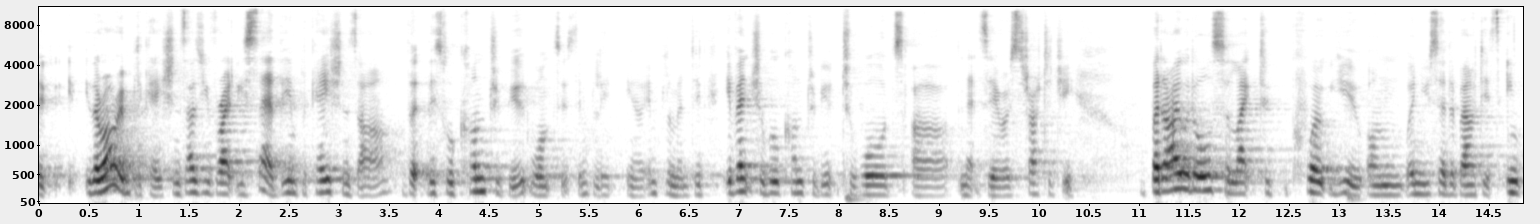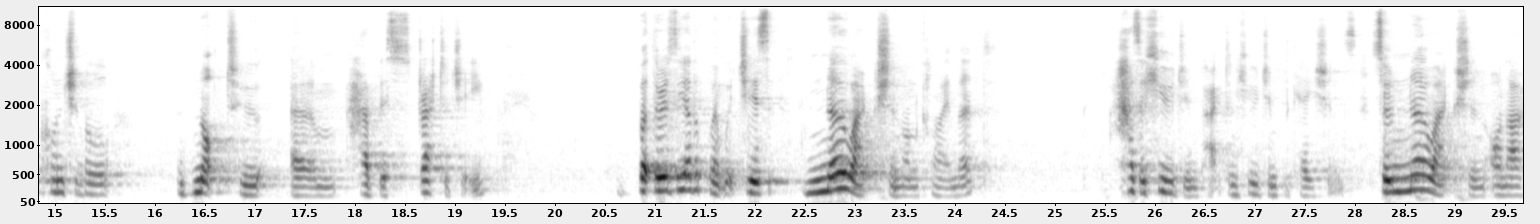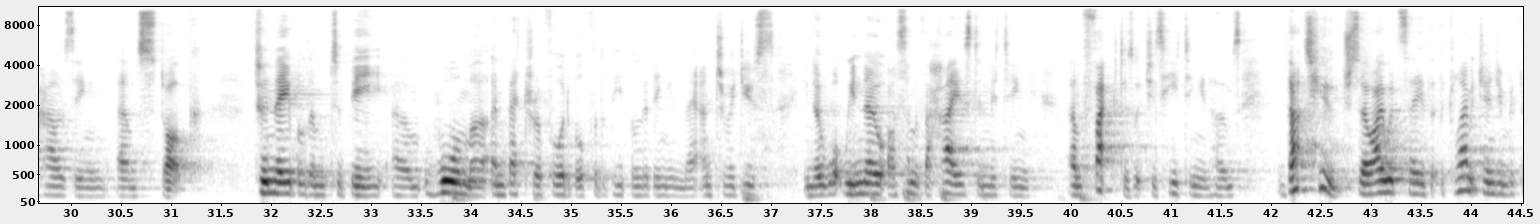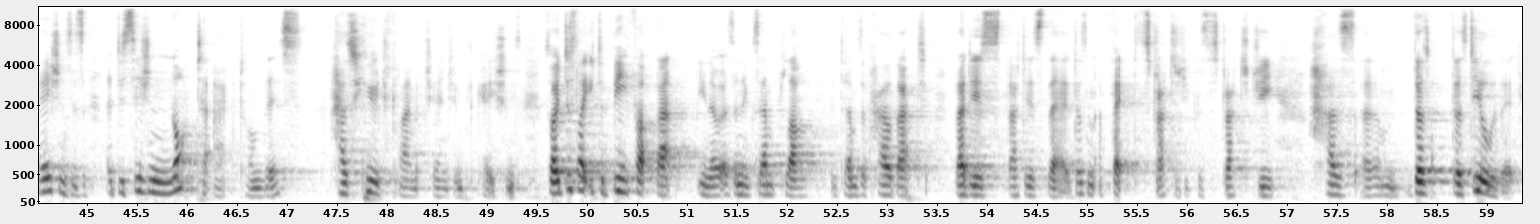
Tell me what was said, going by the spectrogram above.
there are implications, as you've rightly said. The implications are that this will contribute, once it's you know, implemented, eventually will contribute towards our net zero strategy. But I would also like to quote you on when you said about it's inconscionable not to um, have this strategy. But there is the other point, which is no action on climate has a huge impact and huge implications. So no action on our housing um, stock to enable them to be um, warmer and better affordable for the people living in there and to reduce, you know, what we know are some of the highest emitting um, factors, which is heating in homes. That's huge. So I would say that the climate change implications is a decision not to act on this has huge climate change implications. So I'd just like you to beef up that, you know, as an exemplar in terms of how that that is, that is there. It doesn't affect the strategy because the strategy has, um, does, does deal with it.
